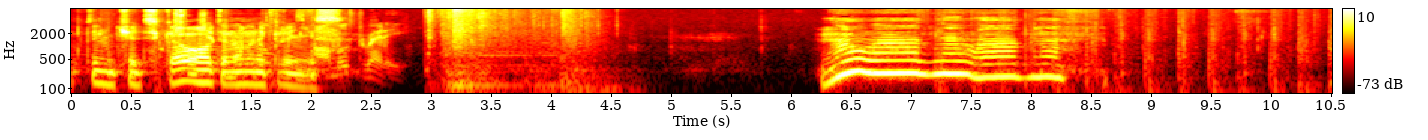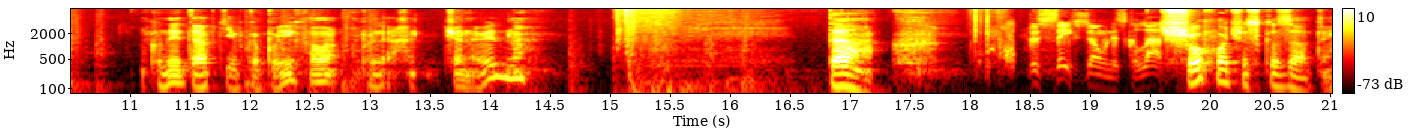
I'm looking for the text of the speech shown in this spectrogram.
Тобто нічого цікавого ти нам не приніс. Ну ладно, ладно. Куди та автівка поїхала? Бляха, нічого не видно. Так, що хочу сказати.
